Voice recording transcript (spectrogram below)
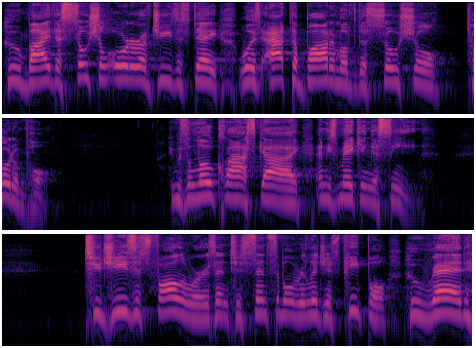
who, by the social order of Jesus' day, was at the bottom of the social totem pole. He was a low class guy, and he's making a scene. To Jesus' followers and to sensible religious people who read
